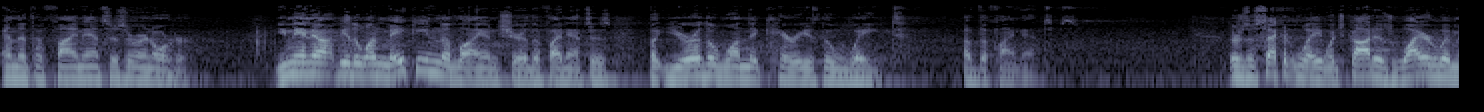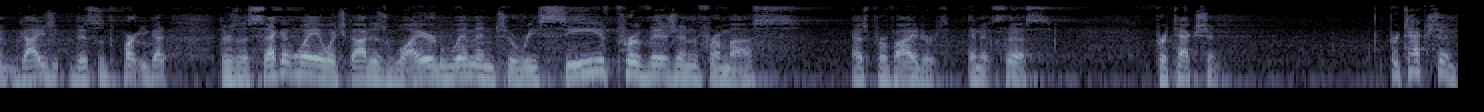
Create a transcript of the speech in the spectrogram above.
and that the finances are in order. You may not be the one making the lion's share of the finances, but you're the one that carries the weight of the finances. There's a second way in which God has wired women. Guys, this is the part you got. There's a second way in which God has wired women to receive provision from us as providers, and it's this protection. Protection.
